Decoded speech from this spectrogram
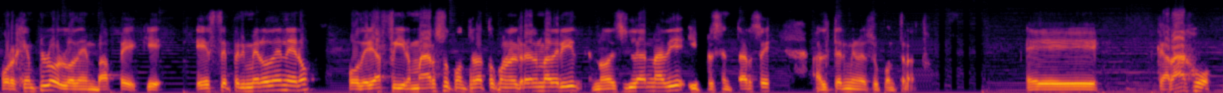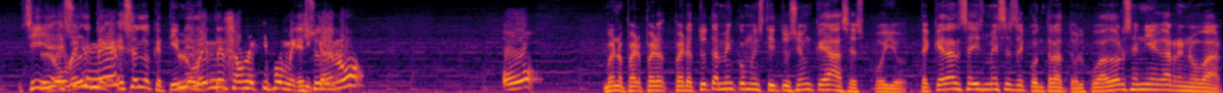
Por ejemplo, lo de Mbappé, que este primero de enero podría firmar su contrato con el Real Madrid, no decirle a nadie y presentarse al término de su contrato. Eh, carajo. Sí, ¿lo eso, vendes, es que, eso, es lo que, tiene. ¿Lo vendes a un equipo mexicano? o bueno, pero, pero, pero tú también como institución, ¿qué haces, Pollo? Te quedan seis meses de contrato, el jugador se niega a renovar,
